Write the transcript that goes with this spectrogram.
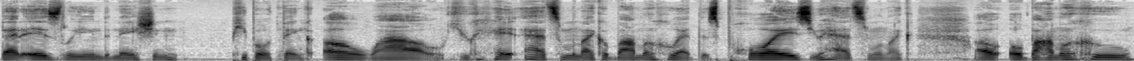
that is leading the nation, people think, oh wow, you had someone like Obama who had this poise. You had someone like uh, Obama who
